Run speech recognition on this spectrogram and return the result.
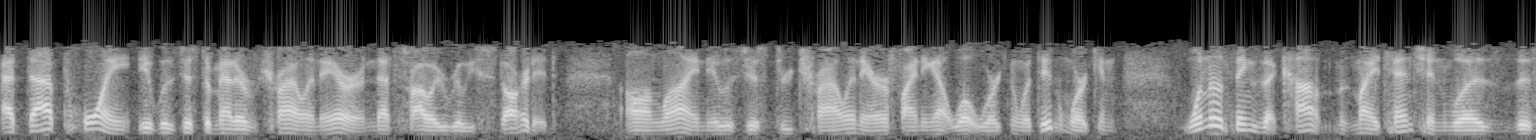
at that point, it was just a matter of trial and error, and that's how I really started online. It was just through trial and error, finding out what worked and what didn't work. And one of the things that caught my attention was this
